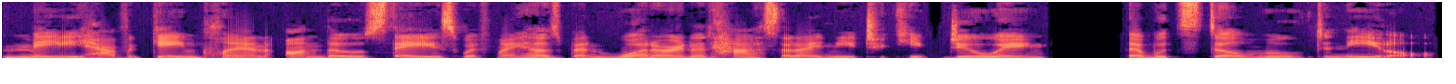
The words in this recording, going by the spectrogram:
maybe have a game plan on those days with my husband. What are the tasks that I need to keep doing that would still move the needle?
